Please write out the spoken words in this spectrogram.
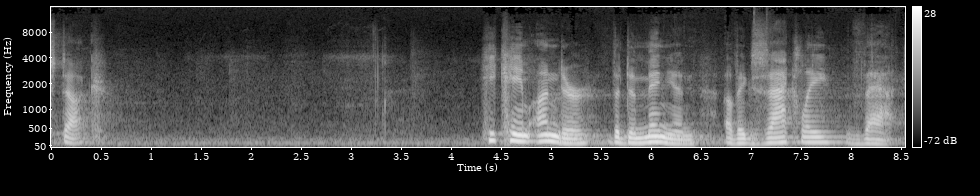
stuck? He came under the dominion of exactly that.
